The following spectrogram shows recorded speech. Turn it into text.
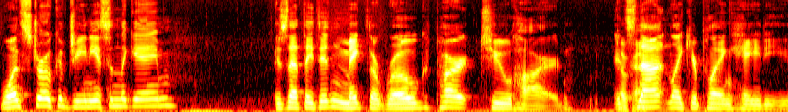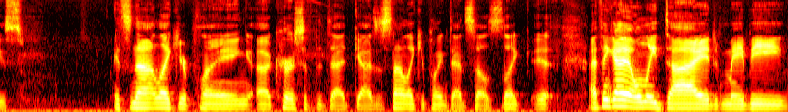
one stroke of genius in the game is that they didn't make the rogue part too hard. It's Okay. not like you're playing Hades. It's not like you're playing uh, Curse of the Dead Gods. It's not like you're playing Dead Cells. Like, it, I think I only died maybe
